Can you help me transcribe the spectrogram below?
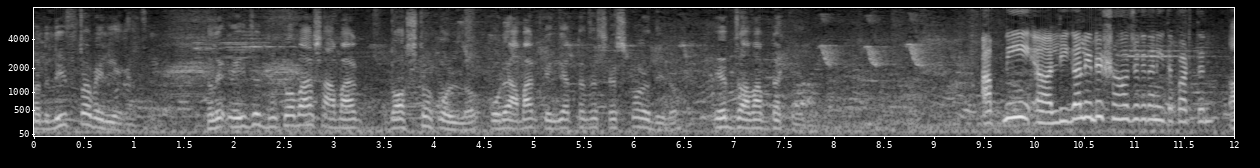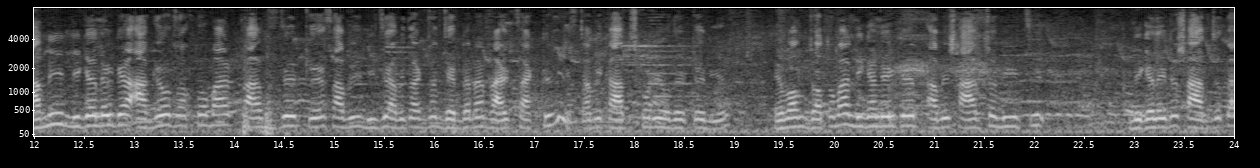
মানে লিস্টও বেরিয়ে গেছে। তাহলে এই যে দুটো মাস আবার নষ্ট করল করে আমার কেরিয়ারটা যে শেষ করে দিল এর জবাবটা কে দেবে? আপনি লিগাল এডের সহযোগিতা নিতে পারতেন? আমি লিগাল এইডে আগেও যতবার ট্রান্সদের কেস আমি নিজে, আমি তো একজন জেন্ডার রাইটস অ্যাক্টিভিস্ট আমি কাজ করি ওদেরকে নিয়ে। এবং যতবার লিগাল এইডের আমি সাহায্য নিয়েছি লিগাল এইডের সাহায্যতে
